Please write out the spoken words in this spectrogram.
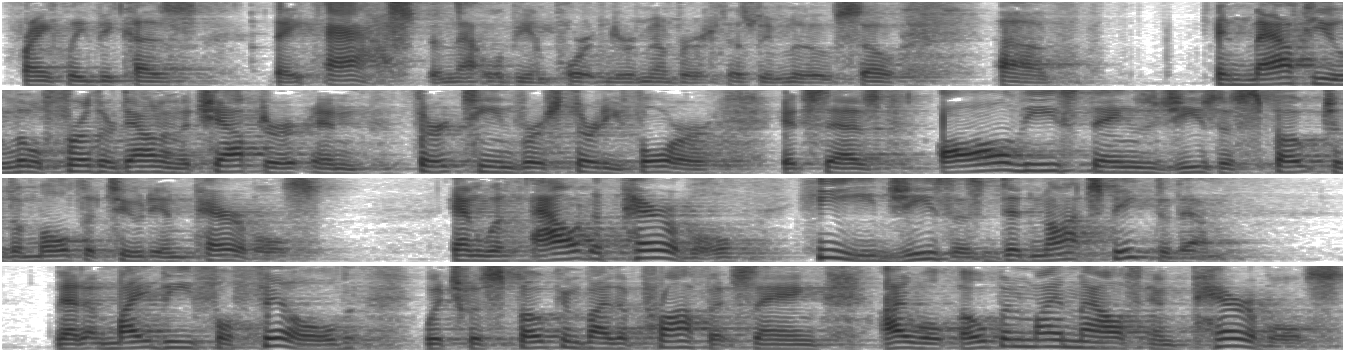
frankly, because they asked, and that will be important to remember as we move. So, uh, in Matthew, a little further down in the chapter, in 13, verse 34, it says, All these things Jesus spoke to the multitude in parables. And without a parable, he, Jesus, did not speak to them, that it might be fulfilled, which was spoken by the prophet, saying, I will open my mouth in parables,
